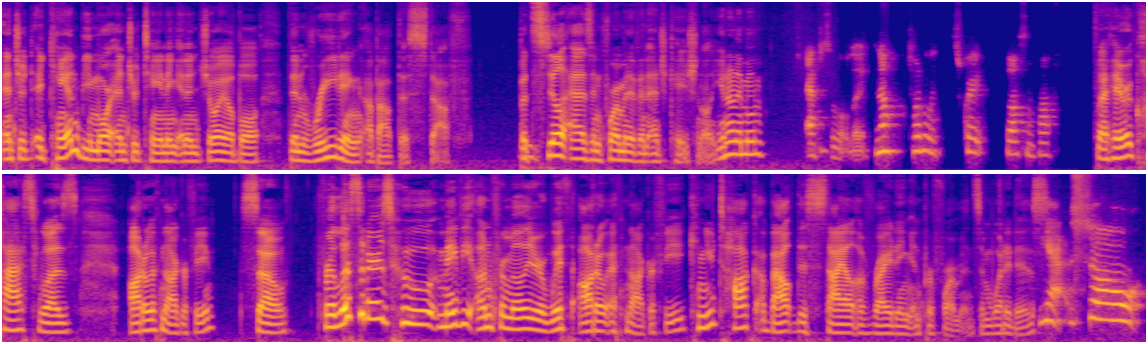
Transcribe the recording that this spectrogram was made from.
enter- it can be more entertaining and enjoyable than reading about this stuff but mm. still as informative and educational you know what i mean Absolutely. No, totally. It's great. It's awesome. My favorite class was autoethnography so for listeners who may be unfamiliar with autoethnography can you talk about this style of writing and performance and what it is Yeah. So,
